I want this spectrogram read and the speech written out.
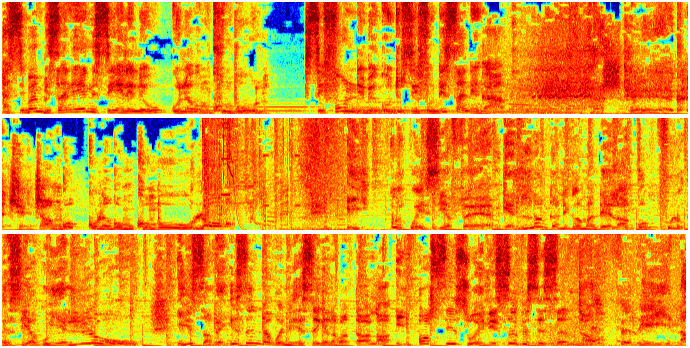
Asibambisaneni siyelele ukugula komkhumbulo. Sifunde begodu sifundisane ngakho 해시태그 최장국 꿀라곰 콤보로 이 ikwekwezi fm ngelanga likamandela ngomfulo esiya kuye lo. Izabe isendaweni esekela abadala i-osizweni services center eferina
